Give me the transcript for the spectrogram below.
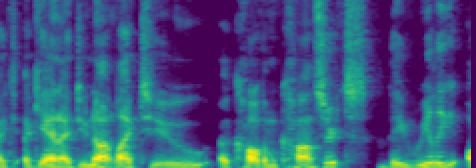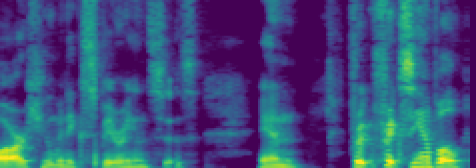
I, again, I do not like to uh, call them concerts. They really are human experiences. And for for example,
